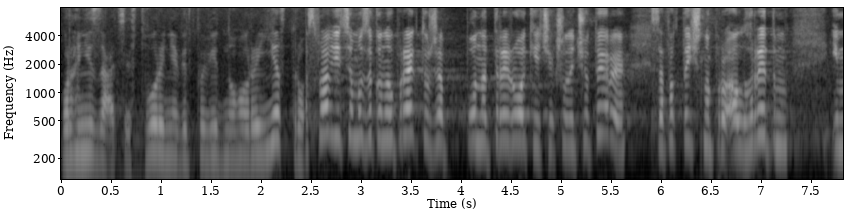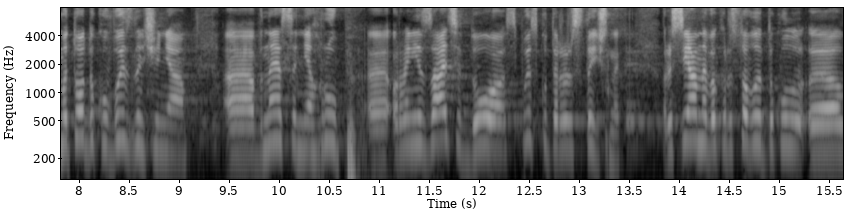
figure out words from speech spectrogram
організацій, створення відповідного реєстру. Справді цьому законопроекту вже понад три роки, чи якщо не чотири. Це фактично про алгоритм і методику визначення е, внесення груп е, організацій до списку терористичних. Росіяни використовували таку е,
